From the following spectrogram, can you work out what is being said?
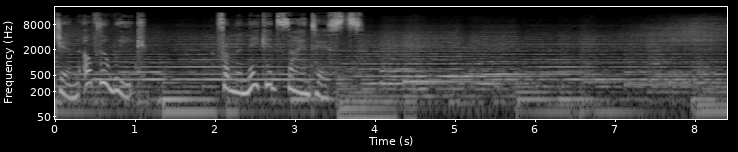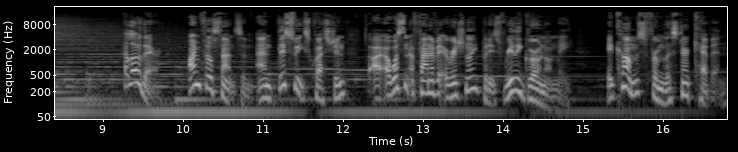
Question of the week from the Naked Scientists. Hello there. I'm Phil Sansom, and this week's question I-, I wasn't a fan of it originally, but it's really grown on me. It comes from listener Kevin.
